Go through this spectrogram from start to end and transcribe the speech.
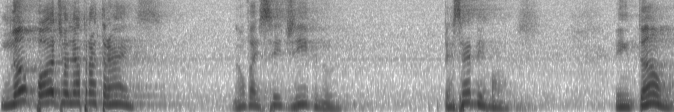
Não pode olhar para trás. Não vai ser digno. Percebe, irmãos? Então,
